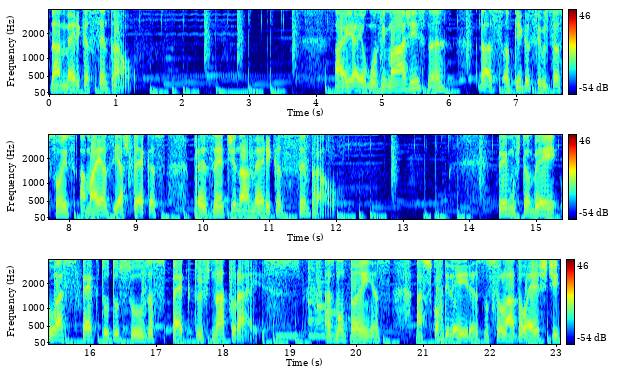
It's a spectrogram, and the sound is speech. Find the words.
da América Central. Aí, aí algumas imagens, né? Das antigas civilizações amaias e astecas presentes na América Central. Temos também o aspecto do sul, os aspectos naturais. As montanhas, as cordilheiras no seu lado oeste,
